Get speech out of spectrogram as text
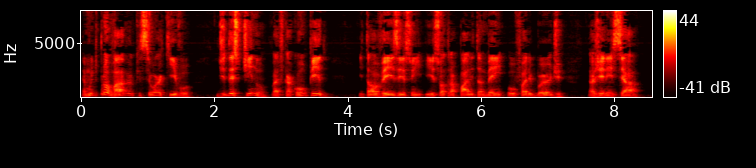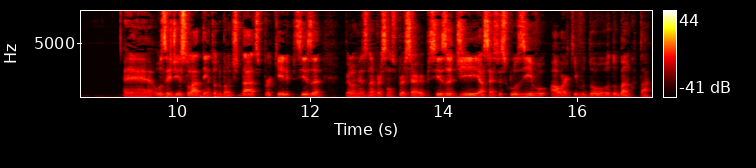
é muito provável que seu arquivo de destino vai ficar corrompido. E talvez isso, isso atrapalhe também o Firebird a gerenciar é, os registros lá dentro do banco de dados, porque ele precisa, pelo menos na versão Super Server, precisa de acesso exclusivo ao arquivo do, do banco, tá?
